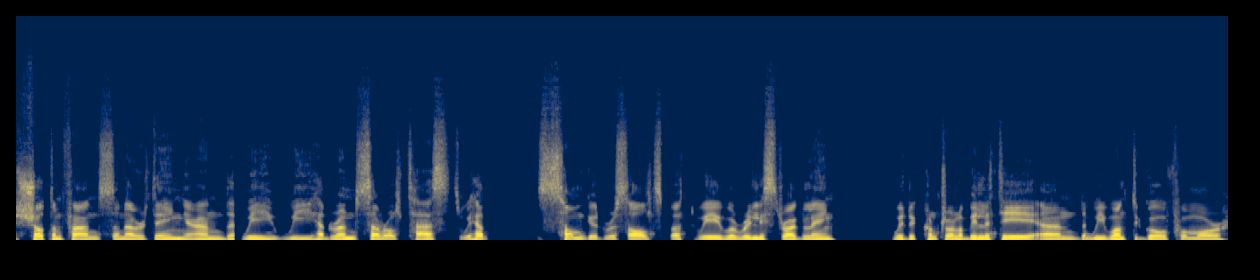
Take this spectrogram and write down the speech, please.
shot on funds and everything, and we we had run several tests. We had some good results, but we were really struggling with the controllability and we want to go for more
